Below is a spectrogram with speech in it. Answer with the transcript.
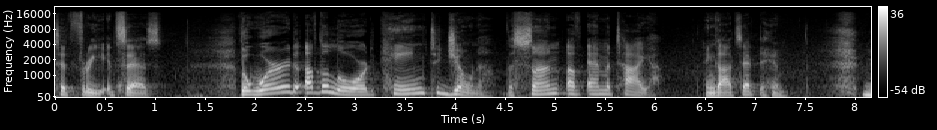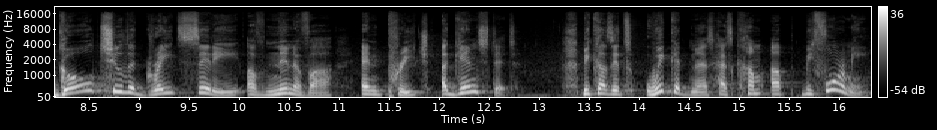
to three. It says, The word of the Lord came to Jonah, the son of Amittai, and God said to him, Go to the great city of Nineveh and preach against it, because its wickedness has come up before me.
